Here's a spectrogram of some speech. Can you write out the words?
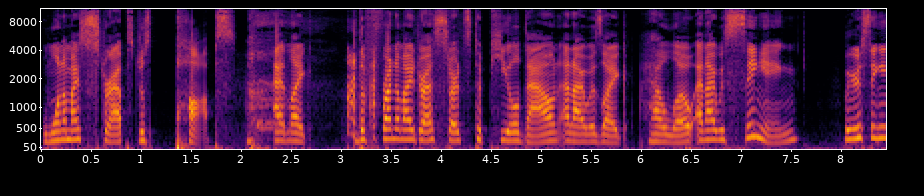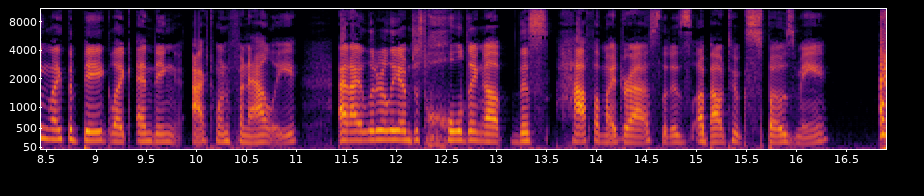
one of my straps just pops and like the front of my dress starts to peel down and I was like, "Hello." And I was singing. We were singing like the big like ending act 1 finale and I literally am just holding up this half of my dress that is about to expose me. Do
